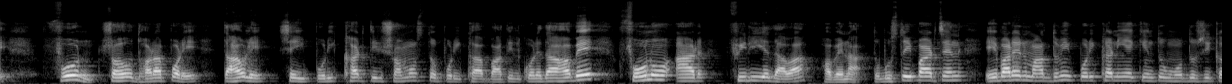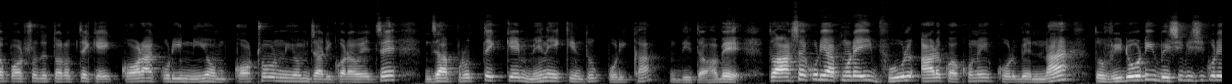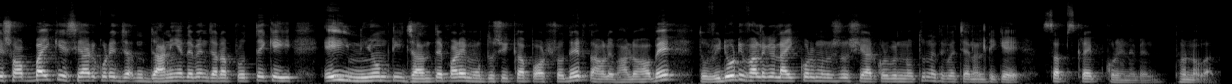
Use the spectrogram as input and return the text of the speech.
ফোন সহ ধরা পড়ে, তাহলে সেই পরীক্ষার্থীর সমস্ত পরীক্ষা বাতিল করে দেওয়া হবে। ফোনও আর ফিরিয়ে দেওয়া হবে না। তো বুঝতেই পারছেন, এবারের মাধ্যমিক পরীক্ষা নিয়ে কিন্তু মধ্যশিক্ষা পর্ষদের তরফ থেকে কড়াকড়ি নিয়ম, কঠোর নিয়ম জারি করা হয়েছে, যা প্রত্যেককে মেনে কিন্তু পরীক্ষা দিতে হবে। তো আশা করি আপনারা এই ভুল আর কখনোই করবেন না। তো ভিডিওটি বেশি বেশি করে সবাইকে শেয়ার করে জানিয়ে দেবেন, যারা প্রত্যেকেই এই নিয়মটি জানতে পারে মধ্যশিক্ষা পর্ষদের, তাহলে ভালো হবে। তো ভিডিওটি ভালো লাগলে লাইক করবেন শেয়ার করবেন। নতুন হয়ে থাকলে চ্যানেলটিকে সাবস্ক্রাইব করে নেবেন। ধন্যবাদ।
